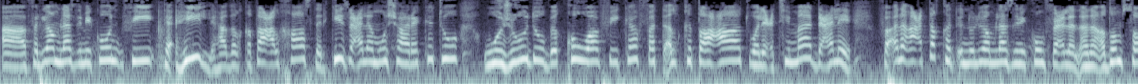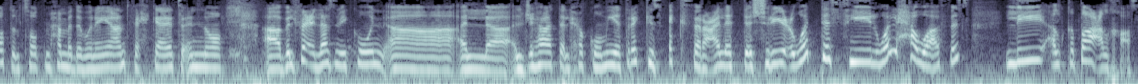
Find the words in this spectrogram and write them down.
فاليوم لازم يكون في تأهيل لهذا القطاع الخاص تركيز على مشاركته وجوده بقوة في كافة القطاعات والاعتماد عليه. فأنا أعتقد أنه اليوم لازم يكون فعلا أنا أضم صوت لصوت محمد أبو نيان في حكاية أنه آه بالفعل لازم يكون آه الجهات الحكومية تركز أكثر على التشريع والتسهيل والحوافز للقطاع الخاص.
